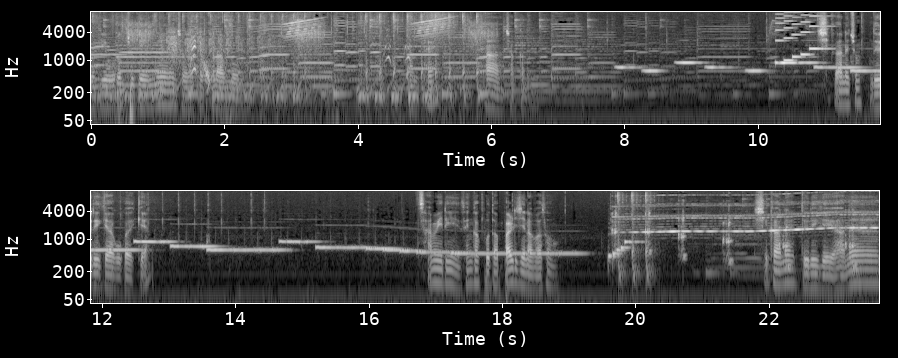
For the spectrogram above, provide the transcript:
여기 오른쪽에 있는 저희 대포나무 한테 아 잠깐 시간을 좀 느리게 하고 갈게요 3일이 생각보다 빨리 지나가서 시간을 느리게 하는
